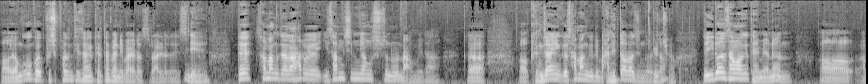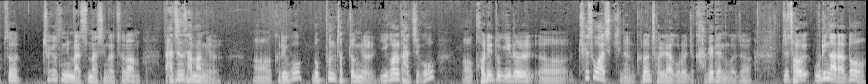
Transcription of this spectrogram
어, 영국은 거의 90% 이상의 델타 변이 바이러스로 알려져 있습니다. 네. 근데 사망자가 하루에 2, 30명 수준으로 나옵니다. 그러니까 어, 굉장히 그 사망률이 많이 떨어진 거죠. 그렇죠. 이제 이런 상황이 되면은 어, 앞서 최 교수님 말씀하신 것처럼 낮은 사망률 어, 그리고 높은 접종률 이걸 가지고 어, 거리두기를 어, 최소화시키는 그런 전략으로 이제 가게 되는 거죠. 이제 저희 우리나라도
